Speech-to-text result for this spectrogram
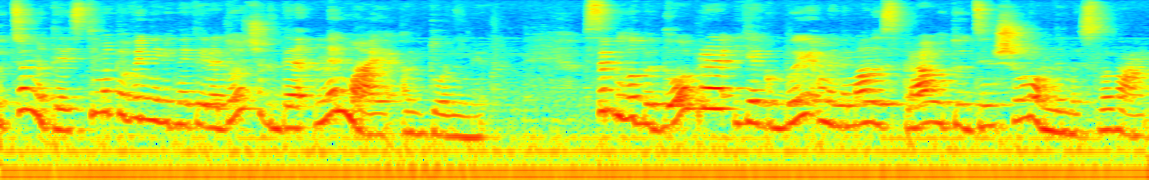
У цьому тесті ми повинні віднайти рядочок, де немає антонімів. Все було би добре, якби ми не мали справу тут з іншомовними словами,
